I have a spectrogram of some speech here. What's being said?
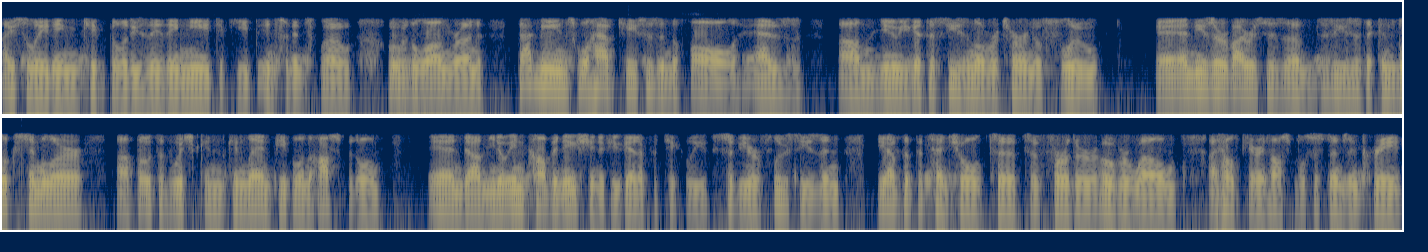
isolating capabilities they, they need to keep incidents low over the long run. That means we'll have cases in the fall as, um, you know, you get the seasonal return of flu. And these are viruses, um, diseases that can look similar, uh, both of which can, can land people in the hospital. And, um, you know, in combination, if you get a particularly severe flu season, you have the potential to, to further overwhelm uh, healthcare and hospital systems and create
